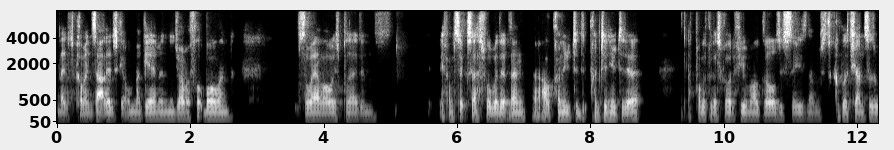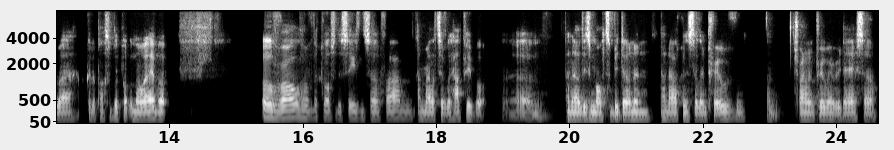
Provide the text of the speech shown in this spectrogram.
they just comments out there, just get on my game and enjoy my football, and it's the way I've always played. And if I'm successful with it, then I'll continue to continue to do it. I probably could have scored a few more goals this season. There was a couple of chances where I could have possibly put them away, but overall, over the course of the season so far, I'm, I'm relatively happy. But um, I know there's more to be done, and I know I can still improve. And I'm trying to improve every day. So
